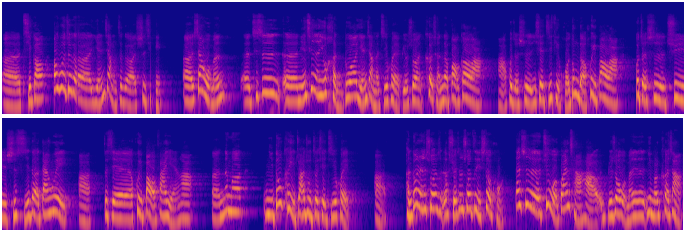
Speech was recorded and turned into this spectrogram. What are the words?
呃提高，包括这个演讲这个事情，呃，像我们呃其实呃年轻人有很多演讲的机会，比如说课程的报告啊。啊，或者是一些集体活动的汇报啊，或者是去实习的单位啊，这些汇报发言啊，呃，那么你都可以抓住这些机会啊。很多人说学生说自己社恐，但是据我观察哈，比如说我们一门课上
